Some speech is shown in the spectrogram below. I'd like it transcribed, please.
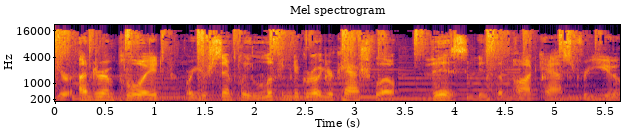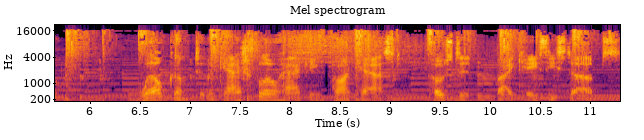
you're underemployed, or you're simply looking to grow your cash flow, this is the podcast for you. Welcome to the Cash Flow Hacking Podcast, hosted by Casey Stubbs.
